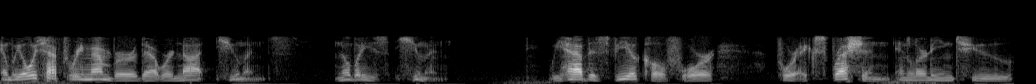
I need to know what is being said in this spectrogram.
And we always have to remember that we're not humans. Nobody's human. We have this vehicle for for expression and learning to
